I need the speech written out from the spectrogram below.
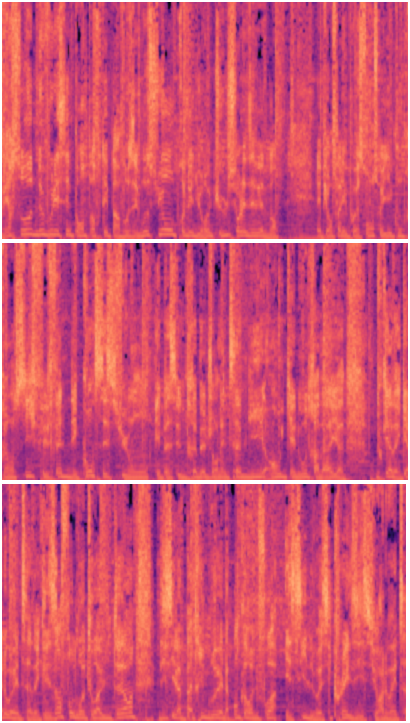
Verseau, ne vous laissez pas emporter par vos émotions, prenez du recul sur les événements. Et puis enfin les poissons, soyez compréhensifs et faites des concessions. Et passez une très belle journée de samedi en week-end au travail. En tout cas avec Alouette, avec les infos de retour à 8h. D'ici la Patrick Bruel encore une fois et s'il voici Crazy sur Alouette.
